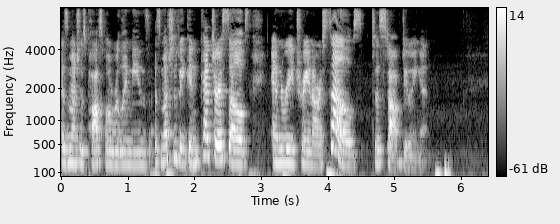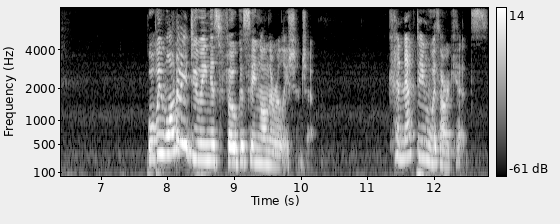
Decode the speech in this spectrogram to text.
as much as possible really means as much as we can catch ourselves and retrain ourselves to stop doing it. What we want to be doing is focusing on the relationship, connecting with our kids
